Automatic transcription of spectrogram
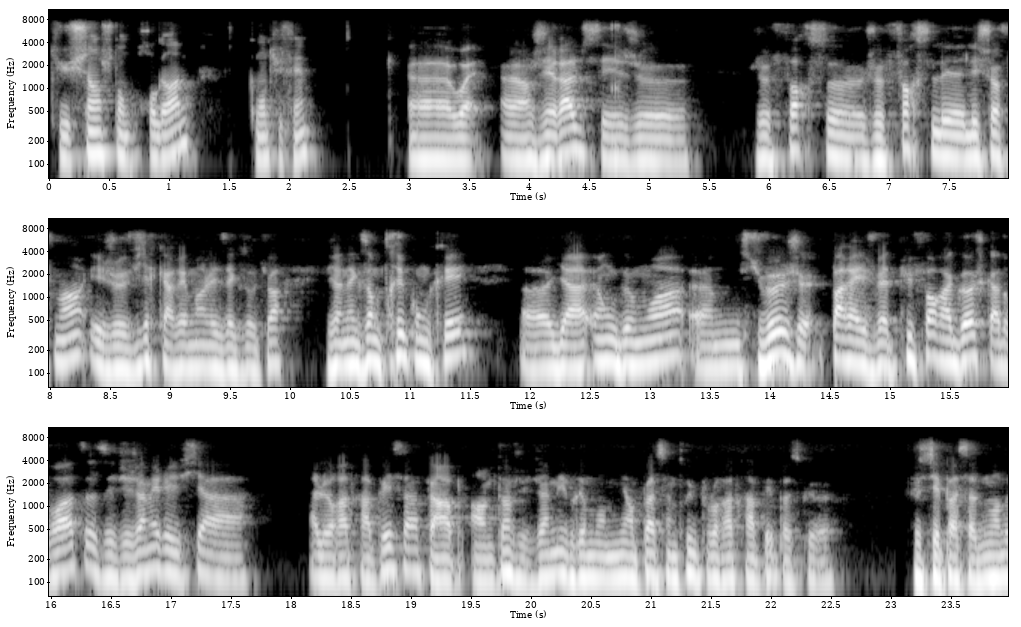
tu changes ton programme. Comment tu fais? Euh, Ouais, alors, en général, c'est je, je force, je force l'échauffement et je vire carrément les exos. Tu vois, j'ai un exemple très concret. Euh, il y a un ou deux mois, euh, si tu veux, je, pareil, je vais être plus fort à gauche qu'à droite. J'ai jamais réussi à, à le rattraper ça. Enfin, en même temps, j'ai jamais vraiment mis en place un truc pour le rattraper parce que je sais pas, ça demande,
